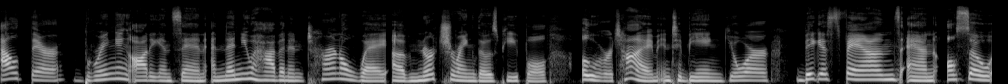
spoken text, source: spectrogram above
out there bringing audience in, and then you have an internal way of nurturing those people over time into being your biggest fans and also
